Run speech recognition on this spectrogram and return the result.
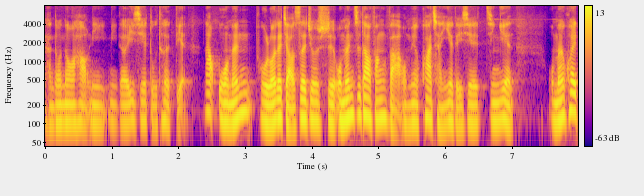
很多 know how，你你的一些独特点。那我们普罗的角色就是，我们知道方法，我们有跨产业的一些经验，我们会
